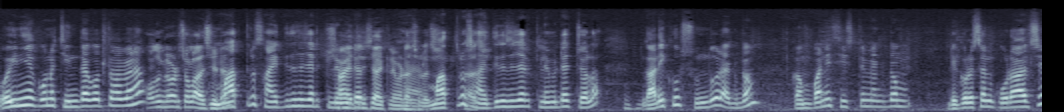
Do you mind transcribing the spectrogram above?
ওই নিয়ে কোনো চিন্তা করতে হবে না। কত কিলোমিটার চলা আছে মাত্র সাঁত্রিশ হাজার কিলোমিটার হ্যাঁ, মাত্র আচ্ছা। সাঁত্রিশ হাজার কিলোমিটার চলা। গাড়ি খুব সুন্দর একদম। কোম্পানি সিস্টেম একদম ডেকোরেশন করা আছে।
